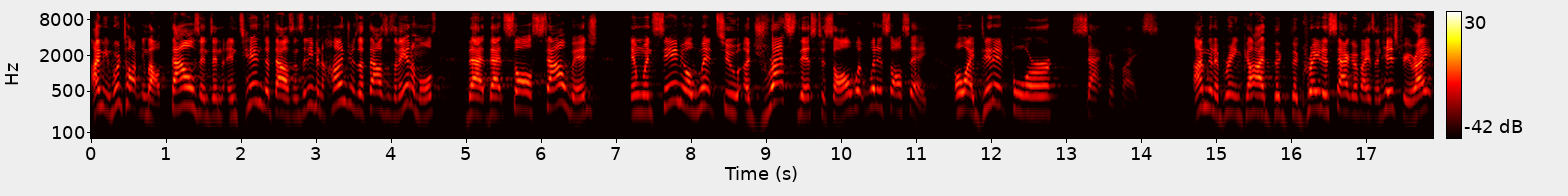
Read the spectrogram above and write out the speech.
I mean, we're talking about thousands and, and tens of thousands and even hundreds of thousands of animals that, that Saul salvaged. And when Samuel went to address this to Saul, what, what did Saul say? Oh, I did it for sacrifice. I'm going to bring God the, the greatest sacrifice in history, right?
